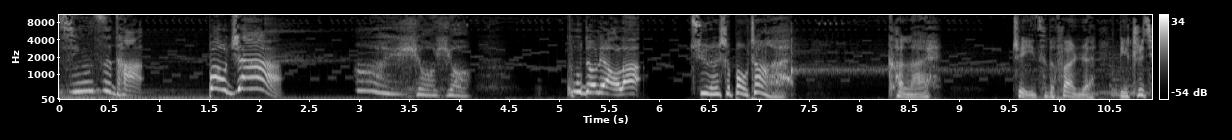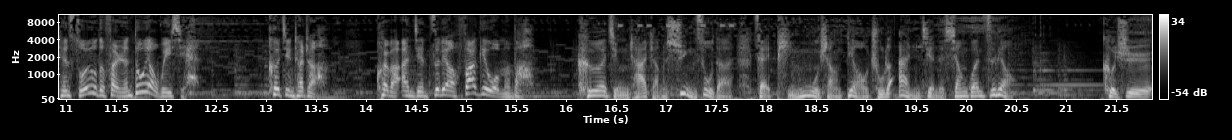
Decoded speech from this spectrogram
金字塔爆炸！哎呦呦，不得了了，居然是爆炸案！看来。这一次的犯人比之前所有的犯人都要危险，柯警察长，快把案件资料发给我们吧。柯警察长迅速的在屏幕上调出了案件的相关资料，可是，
